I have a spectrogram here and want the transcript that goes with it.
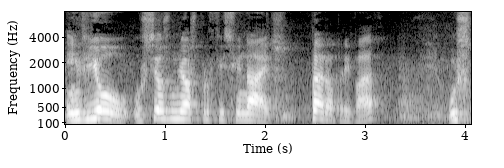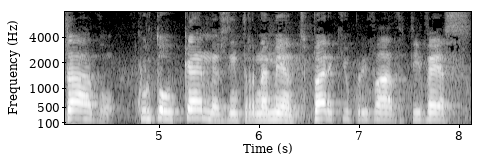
enviou os seus melhores profissionais para o privado, o Estado cortou camas de internamento para que o privado tivesse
